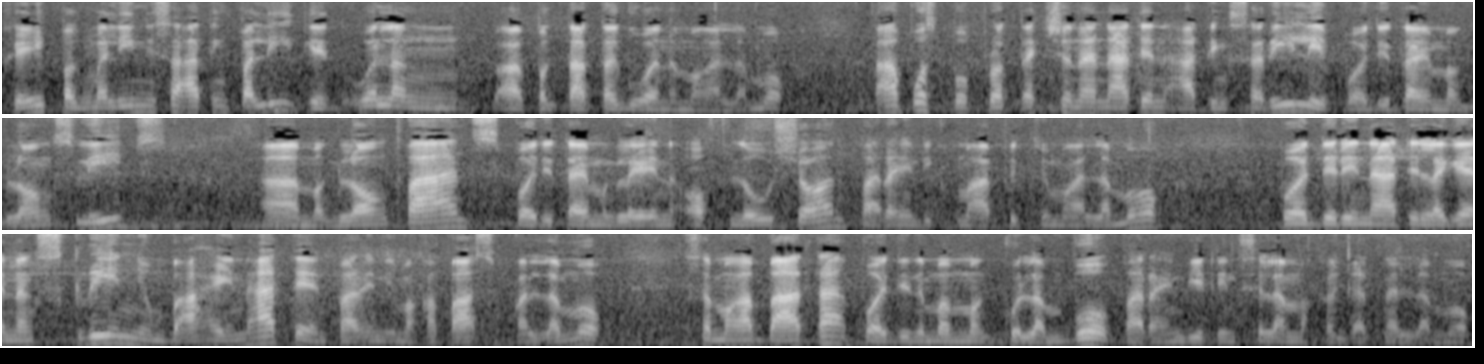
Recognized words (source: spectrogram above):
Okay? Pag malinis sa ating paligid, walang uh, pagtataguan ng mga lamok. Tapos po, proteksyonan natin ating sarili. Pwede tayo mag long sleeves, uh, mag long pants, pwede tayo maglagay ng off lotion para hindi kumapit yung mga lamok. Pwede rin natin lagyan ng screen yung bahay natin para hindi makapasok ang lamok. Sa mga bata, pwede naman magkulambo para hindi rin sila makagat ng lamok.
